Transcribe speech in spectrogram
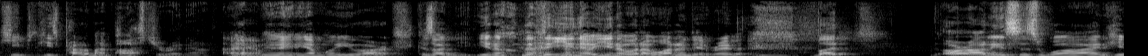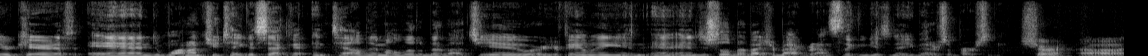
keeps he's proud of my posture right now. I yeah, am. Yeah, well, you are because I, you know, you know, you know what I want to do, right? But our audience is wide here, Kareth, and why don't you take a second and tell them a little bit about you or your family and, and, and just a little bit about your background so they can get to know you better as a person. Sure. Uh,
